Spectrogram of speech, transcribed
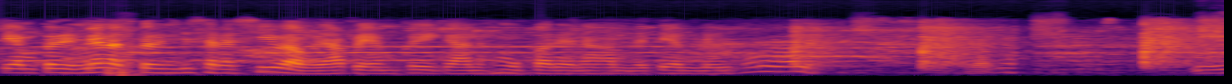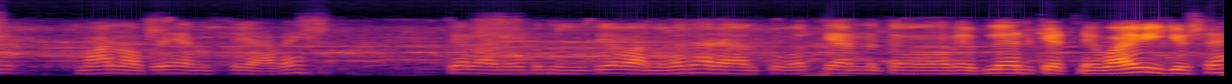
કેમ કરી મહેનત કરીને બિચારા સીવા હોય, આપણે એમ કહી કે આને શું કરે ને આમ ને તેમ ને એવું થોડું હાલે, બરાબર? એ માનો પ્રેમ છે આ ભાઈ. પહેલાંનું બધું દેવાનું વધારે હાલતું, અત્યારને તો હવે બ્લેન્કેટ ને એવું આવી ગયું છે.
